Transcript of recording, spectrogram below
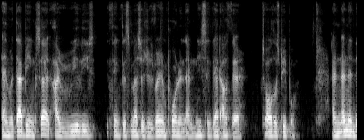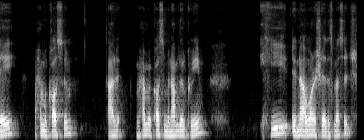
And with that being said, I really think this message is very important and needs to get out there to all those people. And at the end of the day, Muhammad Qasim, Muhammad Qasim bin Abdul Kareem, he did not want to share this message,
